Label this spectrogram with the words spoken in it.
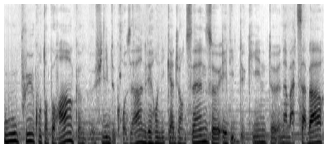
ou plus contemporains comme Philippe de Crozane, Véronica Janssens, Edith de Kint, Namat Sabar.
